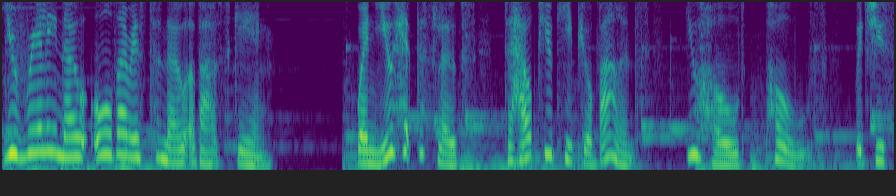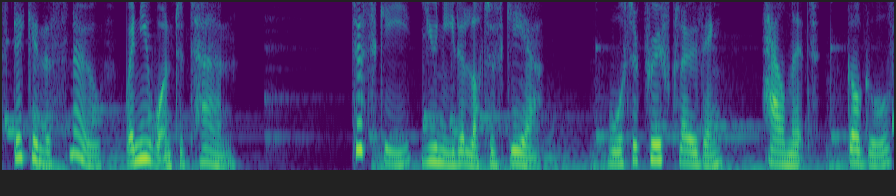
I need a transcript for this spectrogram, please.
you really know all there is to know about skiing. When you hit the slopes, to help you keep your balance, you hold poles, which you stick in the snow when you want to turn. To ski, you need a lot of gear waterproof clothing, helmet, goggles,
